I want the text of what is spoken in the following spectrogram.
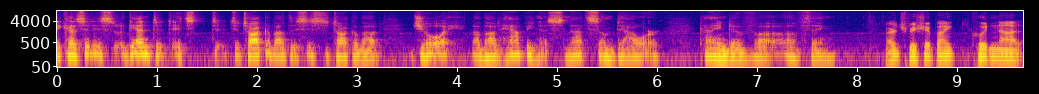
because it is again to, it's to, to, talk about this is to talk about joy, about happiness, not some dour kind of uh, of thing. Archbishop, I could not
